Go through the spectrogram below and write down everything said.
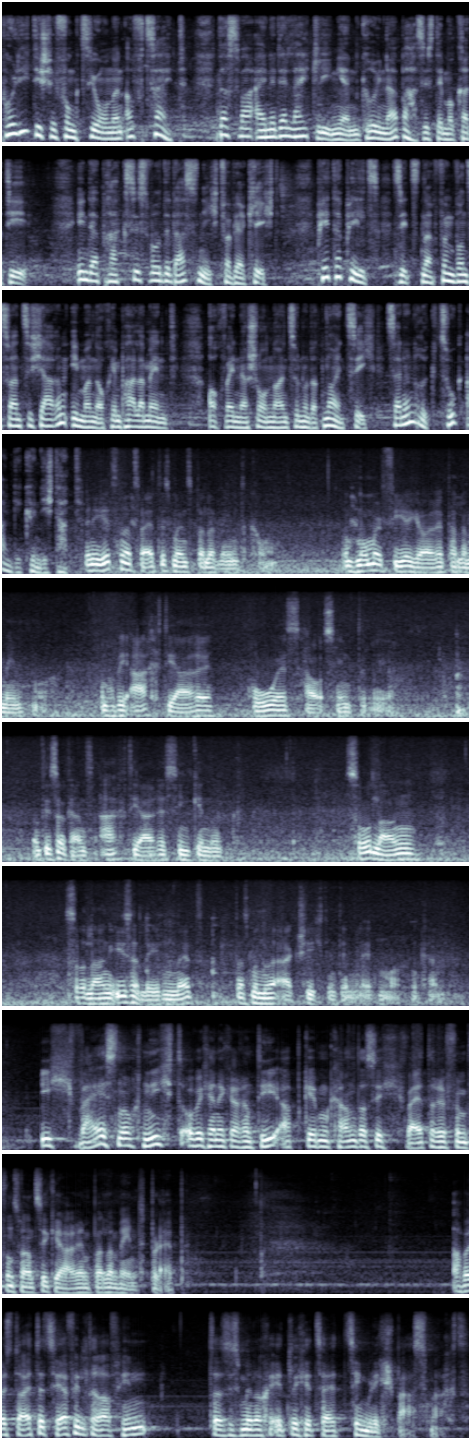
Politische Funktionen auf Zeit. Das war eine der Leitlinien grüner Basisdemokratie. In der Praxis wurde das nicht verwirklicht. Peter Pilz sitzt nach 25 Jahren immer noch im Parlament, auch wenn er schon 1990 seinen Rückzug angekündigt hat. Wenn ich jetzt noch ein zweites Mal ins Parlament komme und nochmal vier Jahre Parlament mache, dann habe ich acht Jahre hohes Haus hinter mir. Und ich sage ganz, acht Jahre sind genug. So lang, so lang ist ein Leben nicht, dass man nur eine Geschichte in dem Leben machen kann. Ich weiß noch nicht, ob ich eine Garantie abgeben kann, dass ich weitere 25 Jahre im Parlament bleibe. Aber es deutet sehr viel darauf hin, dass es mir noch etliche Zeit ziemlich Spaß macht.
